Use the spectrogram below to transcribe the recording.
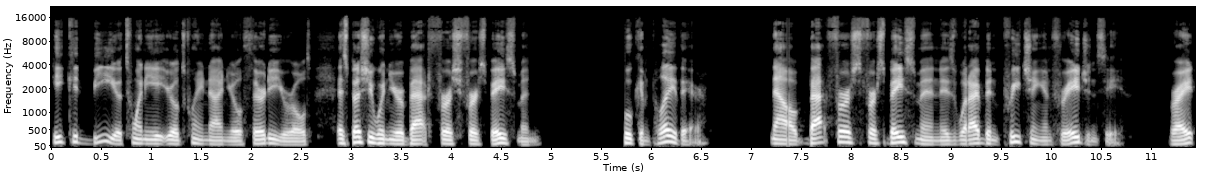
He could be a 28 year old, 29 year old, 30 year old, especially when you're a bat first first baseman who can play there. Now, bat first first baseman is what I've been preaching in free agency, right?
